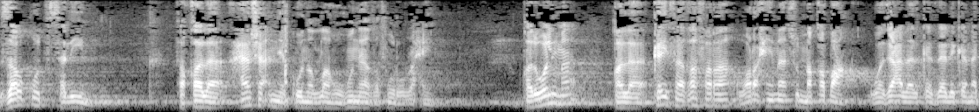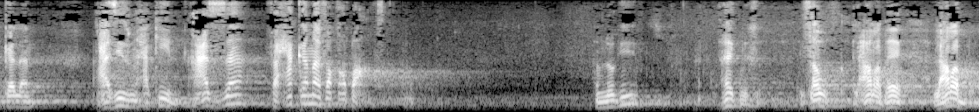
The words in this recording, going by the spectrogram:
ذوقه سليم. فقال حاشا أن يكون الله هنا غفور رحيم. قال ولما قال كيف غفر ورحم ثم قطع وجعل كذلك نكالا؟ عزيز حكيم. عز فحكم فقطع. فهمتوا كيف؟ هيك بس ذوق العرب هيك. العرب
